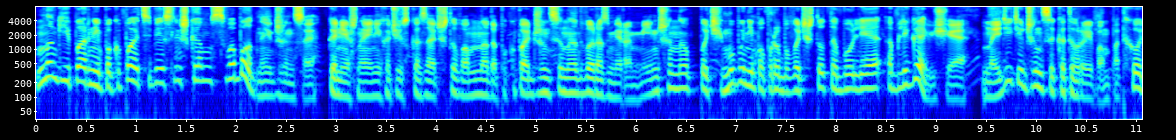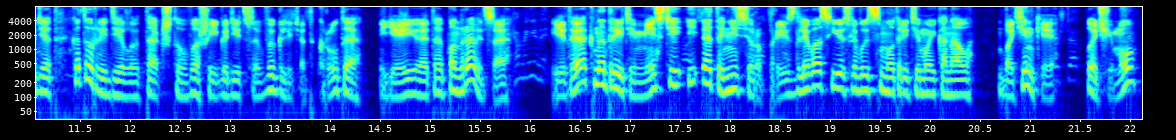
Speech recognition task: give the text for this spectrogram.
Многие парни покупают себе слишком свободные джинсы. Конечно, я не хочу сказать, что вам надо покупать джинсы на два размера меньше, но почему бы не попробовать что-то более облегающее? Найдите джинсы, которые вам подходят, которые делают так, что ваши ягодицы выглядят круто. Ей это понравится. Итак, на третьем месте, и это не сюрприз для вас, если вы смотрите мой канал, ботинки. Почему?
